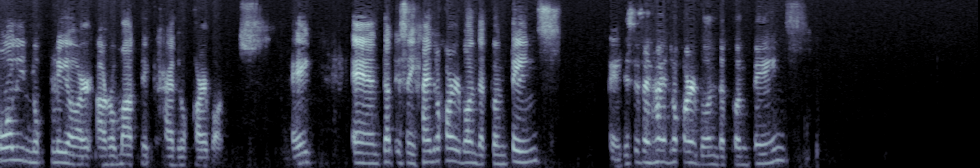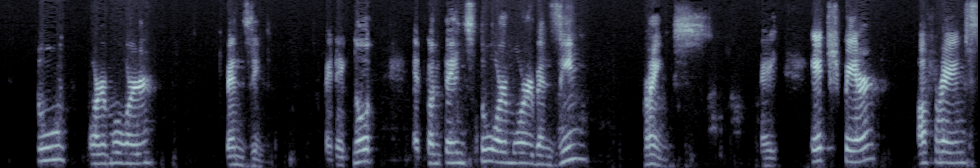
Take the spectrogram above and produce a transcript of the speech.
polynuclear aromatic hydrocarbons. Okay? And that is a hydrocarbon that contains Okay, this is a hydrocarbon that contains two or more benzene. Okay, take note, it contains two or more benzene rings. Okay, each pair of rings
